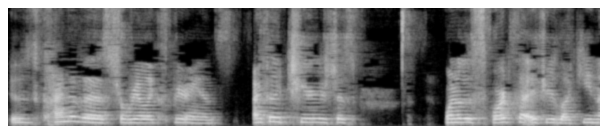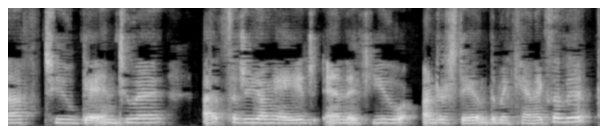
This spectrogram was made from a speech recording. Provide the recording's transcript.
it was kind of a surreal experience. I feel like cheer is just one of those sports that if you're lucky enough to get into it at such a young age and if you understand the mechanics of it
